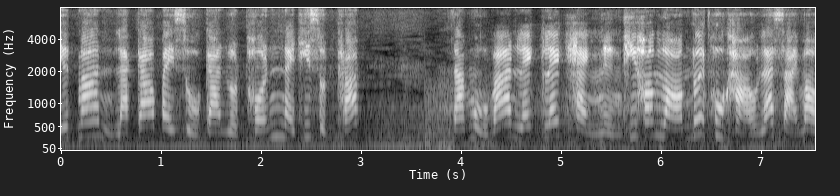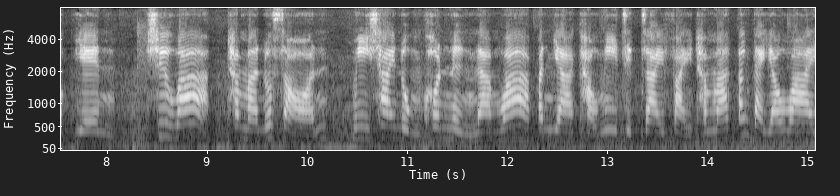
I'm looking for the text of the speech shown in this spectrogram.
ยึดมั่นและก้าวไปสู่การหลุดพ้นในที่สุดครับณหมู่บ้านเล็กๆ แห่งหนึ่งที่ห้อมล้อมด้วยภูเขาและสายหมอกเย็น ชื่อว่า ธรรมานุสร มีชายหนุ่มคนหนึ่งนามว่าปัญญาเขามีจิตใจใฝ่ธรรมะตั้งแต่เยาว์วัย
